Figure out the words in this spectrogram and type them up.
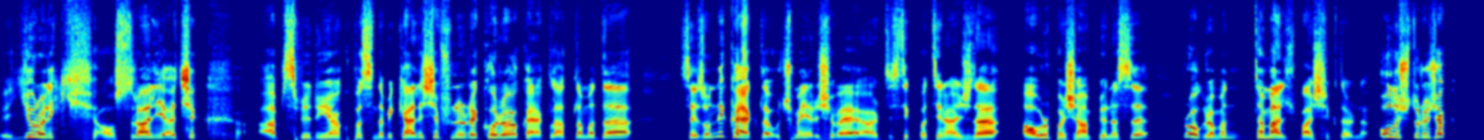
e, Euroleague, Avustralya açık, Alpsmi Dünya Kupası'nda Mikael Schiffer'ın rekoru, kayakla atlamada sezonluk ilk kayakla uçma yarışı ve artistik patinajda Avrupa Şampiyonası programın temel başlıklarını oluşturacak.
